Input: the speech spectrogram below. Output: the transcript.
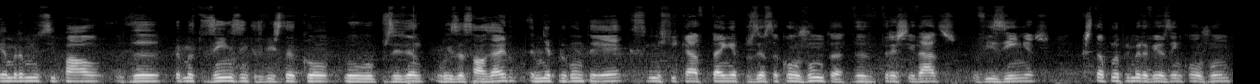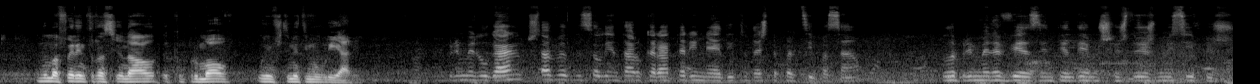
Câmara Municipal de Matosinhos, entrevista com o Presidente Luísa Salgueiro. A minha pergunta é que significado tem a presença conjunta de três cidades vizinhas que estão pela primeira vez em conjunto numa feira internacional que promove o investimento imobiliário? Em primeiro lugar, gostava de salientar o caráter inédito desta participação. Pela primeira vez entendemos que os três municípios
